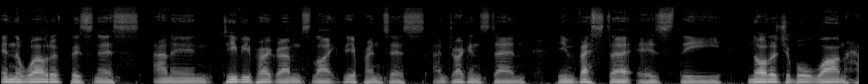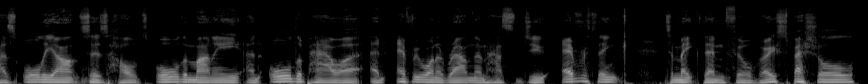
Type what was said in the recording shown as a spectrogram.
in the world of business and in TV programs like The Apprentice and Dragon's Den, the investor is the knowledgeable one, has all the answers, holds all the money and all the power, and everyone around them has to do everything to make them feel very special,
